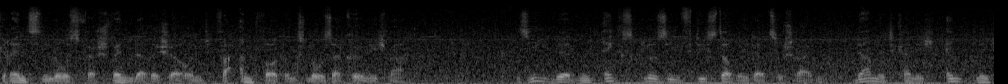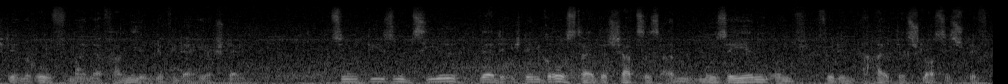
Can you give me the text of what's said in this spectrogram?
grenzenlos verschwenderischer und verantwortungsloser König war. Sie werden exklusiv die Story dazu schreiben. Damit kann ich endlich den Ruf meiner Familie wiederherstellen. Zu diesem Ziel werde ich den Großteil des Schatzes an Museen und für den Erhalt des Schlosses stiften.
